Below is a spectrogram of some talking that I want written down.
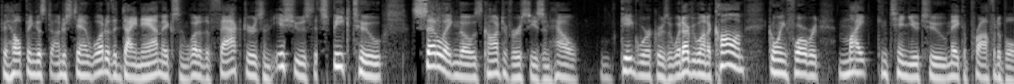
for helping us to understand what are the dynamics and what are the factors and issues that speak to settling those controversies and how gig workers or whatever you want to call them going forward might continue to make a profitable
